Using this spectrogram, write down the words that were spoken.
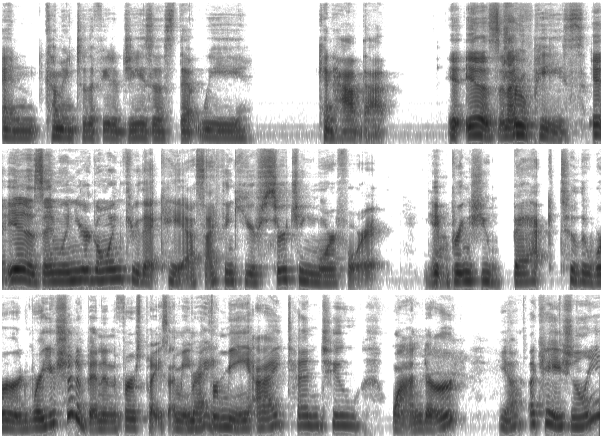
and coming to the feet of Jesus that we can have that It is. And true I, peace. it is. And when you're going through that chaos, I think you're searching more for it. Yeah. It brings you back to the word where you should have been in the first place. I mean, for me, I tend to wander yeah. occasionally.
